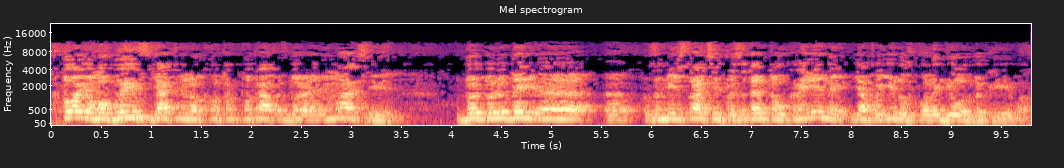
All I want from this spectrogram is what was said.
Хто його бив, як він потрапив до реанімації. До, до людей е, е, з адміністрації президента України я поїду в понеділок до Києва.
